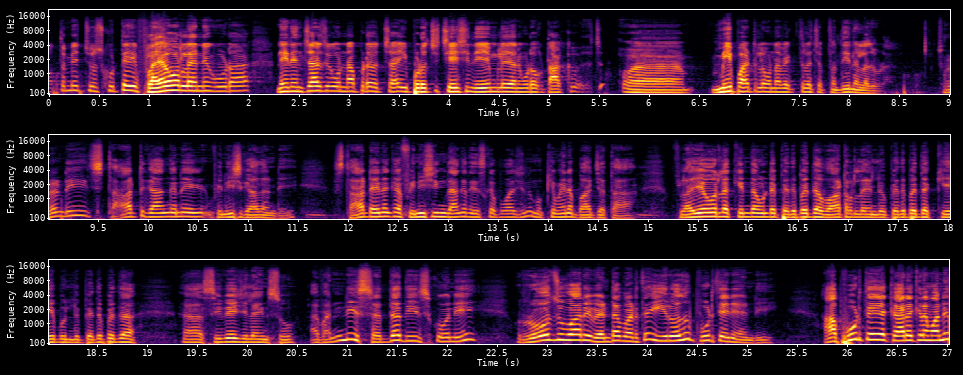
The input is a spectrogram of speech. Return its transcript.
మొత్తం మీద చూసుకుంటే ఈ ఫ్లైఓవర్లు అన్నీ కూడా నేను ఇన్ఛార్జ్గా ఉన్నప్పుడే వచ్చా ఇప్పుడు వచ్చి చేసింది ఏం లేదని కూడా ఒక టాక్ మీ పార్టీలో ఉన్న వ్యక్తులు చెప్తాను దీని ఎలా చూడాలి? చూడండి స్టార్ట్ కాగానే ఫినిష్ కాదండి. స్టార్ట్ అయినాక ఫినిషింగ్ దాకా తీసుకుపోవాల్సిన ముఖ్యమైన బాధ్యత. ఫ్లైఓవర్ల కింద ఉండే పెద్ద పెద్ద వాటర్ లైన్లు పెద్ద పెద్ద కేబుల్లు పెద్ద పెద్ద సివేజ్ లైన్స్ అవన్నీ శ్రద్ధ తీసుకొని రోజువారీ వెంటబడితే ఈరోజు పూర్తయినాయండి. ఆ పూర్తయ్యే కార్యక్రమాన్ని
